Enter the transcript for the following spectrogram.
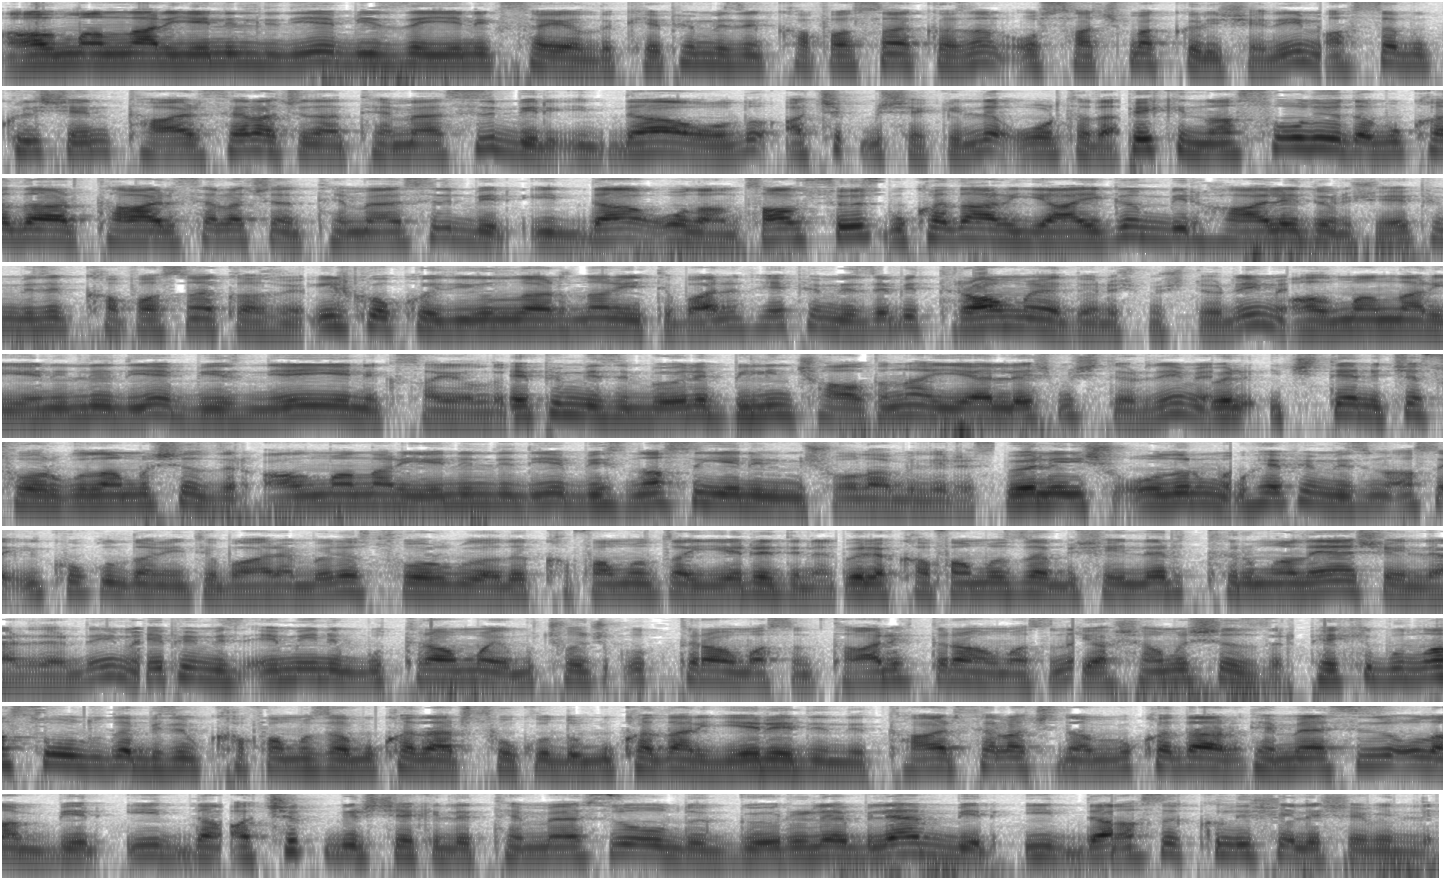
Almanlar yenildi diye biz de yenik sayıldık. Hepimizin kafasına kazan o saçma klişe değil mi? Aslında bu klişenin tarihsel açıdan temelsiz bir iddia olduğu açık bir şekilde ortada. Peki nasıl oluyor da bu kadar tarihsel açıdan temelsiz bir iddia olan saf söz bu kadar yaygın bir hale dönüşüyor? Hepimizin kafasına kazıyor. İlkokul yıllarından itibaren hepimizde bir travmaya dönüşmüştür değil mi? Almanlar yenildi diye biz niye yenik sayıldık? Hepimizin böyle bilinçaltına yerleşmiştir değil mi? Böyle içten içe sorgulamışızdır. Almanlar yenildi diye biz nasıl yenilmiş olabiliriz? Böyle iş olur mu? Bu hepimizin aslında ilkokuldan itibaren böyle sorguladığı, kafamızda yer edinen, böyle kafamızda bir şeyleri tırmalayan şeylerdir değil mi? Hepimiz eminim bu travmayı, bu çocukluk travmasını, tarih travmasını yaşamışızdır. Peki bu nasıl oldu da bizim kafamıza bu kadar sokuldu, bu kadar yer edindi? Tarihsel açıdan bu kadar temelsiz olan bir iddia, açık bir şekilde temelsiz olduğu görülebilen bir iddia nasıl klişeleşebildi?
